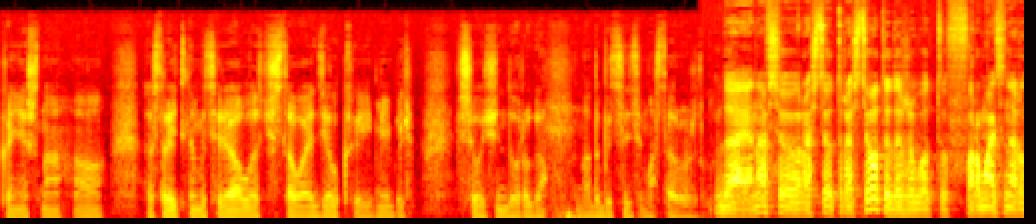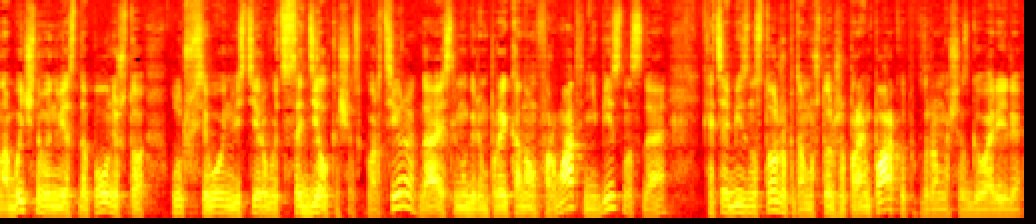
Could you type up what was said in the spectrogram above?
конечно, э, строительные материалы, чистовая отделка и мебель, все очень дорого, надо быть с этим осторожным. Да, и она все растет, растет растет, и даже вот в формате, наверное, обычного инвеста дополню, что лучше всего инвестировать с отделкой сейчас квартиры, да, если мы говорим про эконом-формат, не бизнес, да, хотя бизнес тоже, потому что тот же Prime Park, вот, о котором мы сейчас говорили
